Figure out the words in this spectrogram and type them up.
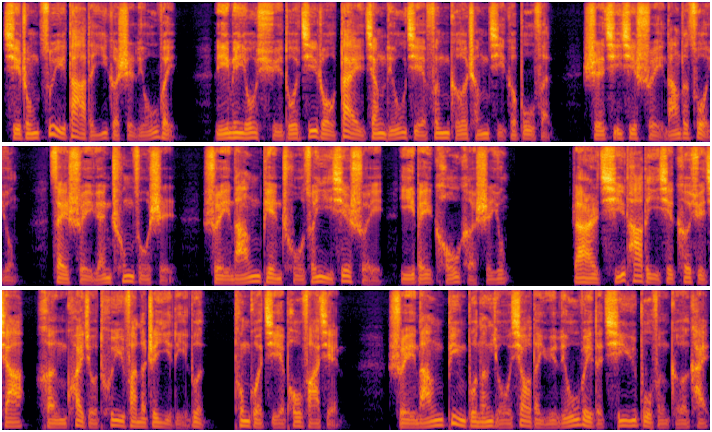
其中最大的一个是瘤胃，里面有许多肌肉带将瘤界分隔成几个部分，使其起水囊的作用。在水源充足时，水囊便储存一些水，以备口渴时用。然而，其他的一些科学家很快就推翻了这一理论。通过解剖发现，水囊并不能有效地与瘤胃的其余部分隔开，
